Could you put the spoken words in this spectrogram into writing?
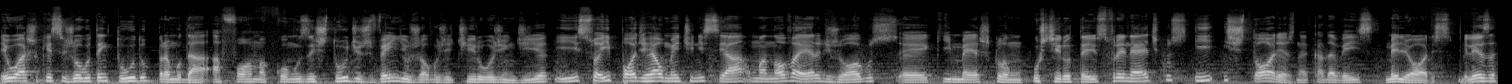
Eu acho que esse jogo tem tudo para mudar a forma como os estúdios veem os jogos de tiro hoje em dia, e isso aí pode realmente iniciar uma nova era de jogos é, que mesclam os tiroteios frenéticos e histórias, né, cada vez melhores, beleza?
